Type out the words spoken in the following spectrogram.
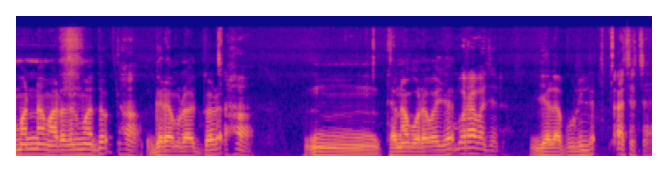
আমার নাম আরাধন মাধব হ্যাঁ। গ্রাম রাজতড়া হ্যাঁ। থানা বড়াবাজার। বড়া বাজার জেলা পুরুলিয়া আচ্ছা। আচ্ছা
